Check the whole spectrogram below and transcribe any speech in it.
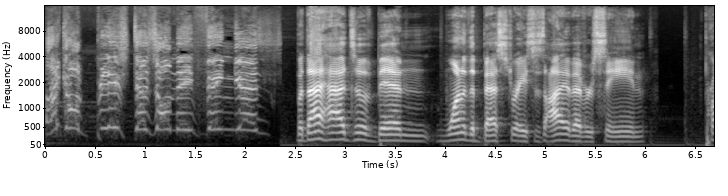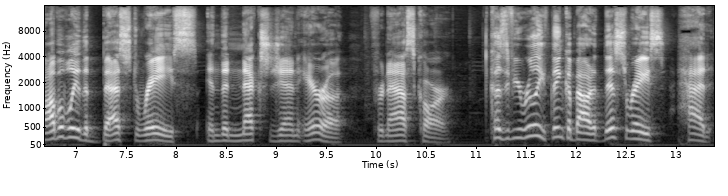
I got blisters on me fingers! But that had to have been one of the best races I have ever seen. Probably the best race in the next gen era for NASCAR. Because if you really think about it, this race had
